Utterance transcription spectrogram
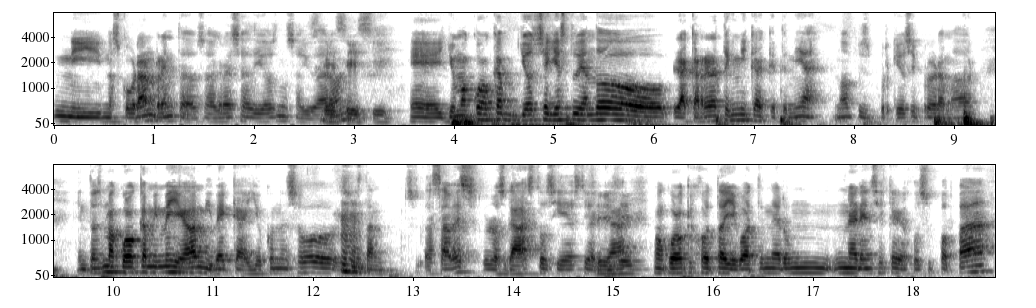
ni nos cobraron renta, o sea, gracias a Dios nos ayudaron. Sí, sí, sí. Eh, yo me acuerdo que yo seguía estudiando la carrera técnica que tenía, ¿no? Pues porque yo soy programador. Entonces me acuerdo que a mí me llegaba mi beca y yo con eso, están, sabes, los gastos y esto y Sí, acá. sí. Me acuerdo que J llegó a tener un- una herencia que dejó su papá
